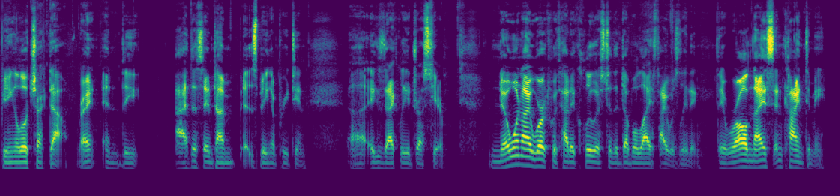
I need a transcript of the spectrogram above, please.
being a little checked out, right? And the at the same time as being a preteen, uh, exactly addressed here. No one I worked with had a clue as to the double life I was leading. They were all nice and kind to me.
